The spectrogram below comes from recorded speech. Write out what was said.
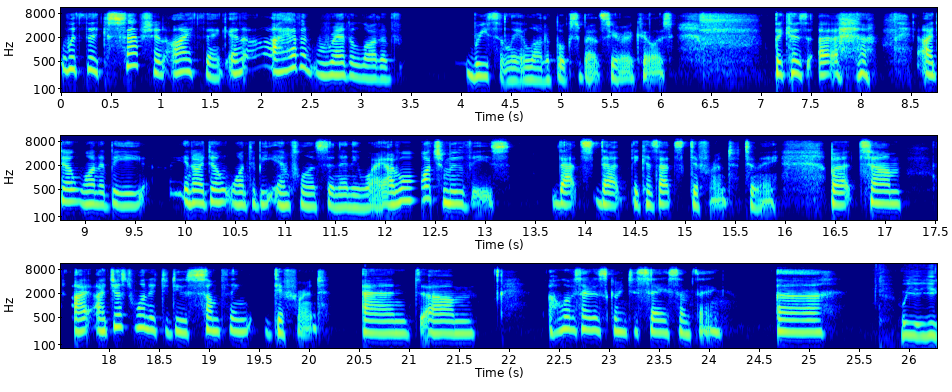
with the exception, I think, and I haven't read a lot of recently a lot of books about serial killers because uh, I don't want to be, you know, I don't want to be influenced in any way. I watch movies. That's that because that's different to me. But um, I, I just wanted to do something different and um, oh, what was I just going to say? Something. Uh, well, you you,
